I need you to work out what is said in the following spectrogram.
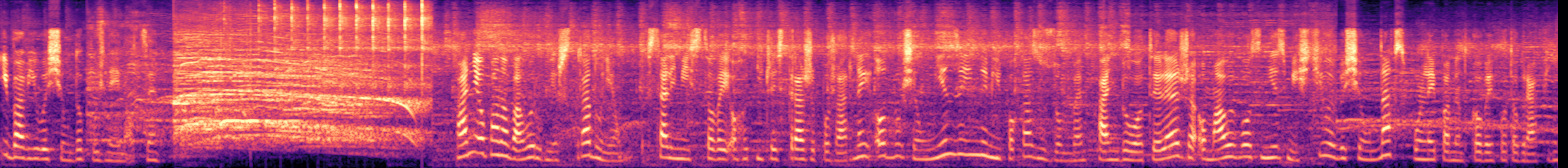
i bawiły się do późnej nocy. Panie opanowały również Stradunię. W sali miejscowej Ochotniczej Straży Pożarnej odbył się m.in. pokaz zumby. Pań było tyle, że o mały włos nie zmieściłyby się na wspólnej pamiątkowej fotografii.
